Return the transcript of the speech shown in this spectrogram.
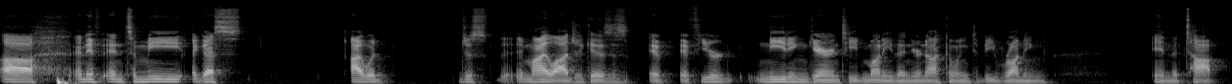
uh and if and to me, I guess I would just my logic is, is if if you're needing guaranteed money then you're not going to be running in the top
